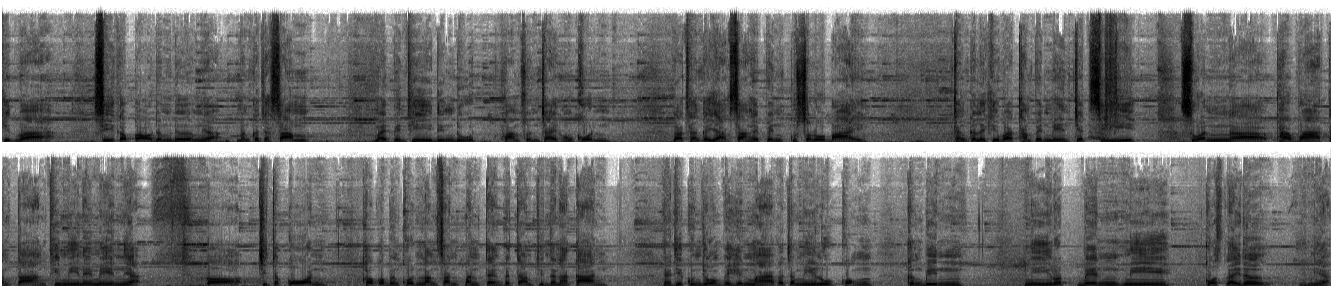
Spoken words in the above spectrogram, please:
คิดว่า สีเก่าๆเดิมๆเนี่ยมันก็จะซ้ำไม่เป็นที่ดึงดูดความสนใจของคน แล้วท่านก็อยากสร้างให้เป็นกุศโลบาย ท่านก็เลยคิดว่าทำเป็นเมนเจ็ดสี ส่วนภาพวาดต่างๆที่มีในเมนเนี่ยก็จิตรกร เขาก็เป็นคนรังสรรค์ปั้นแต่งไปตามจินตนาการ อย่างที่คุณโยมไปเห็นมาก็จะมีรูปของเครื่องบิน มีรถเบนซ์มีโกสไ r เดอร์อย่างเงี้ย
